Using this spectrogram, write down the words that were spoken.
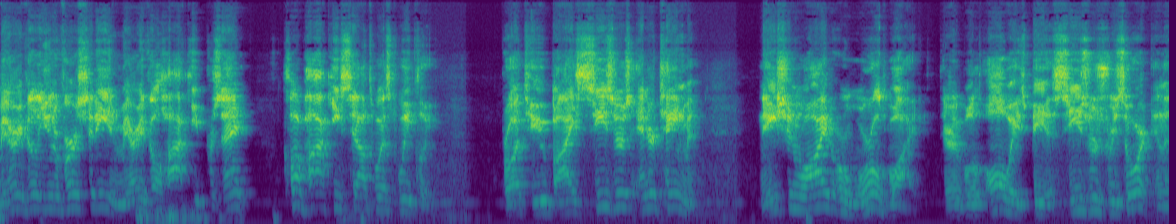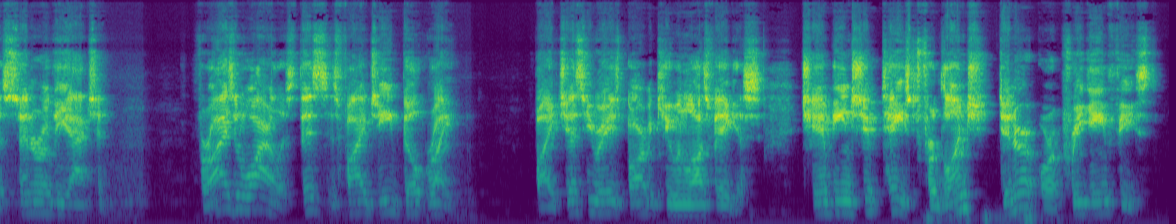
Maryville University and Maryville Hockey present Club Hockey Southwest Weekly. Brought to you by Caesars Entertainment. Nationwide or worldwide, there will always be a Caesars resort in the center of the action. Verizon Wireless, this is 5G built right. By Jessie Rae's Barbecue in Las Vegas. Championship taste for lunch, dinner, or a pregame feast.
